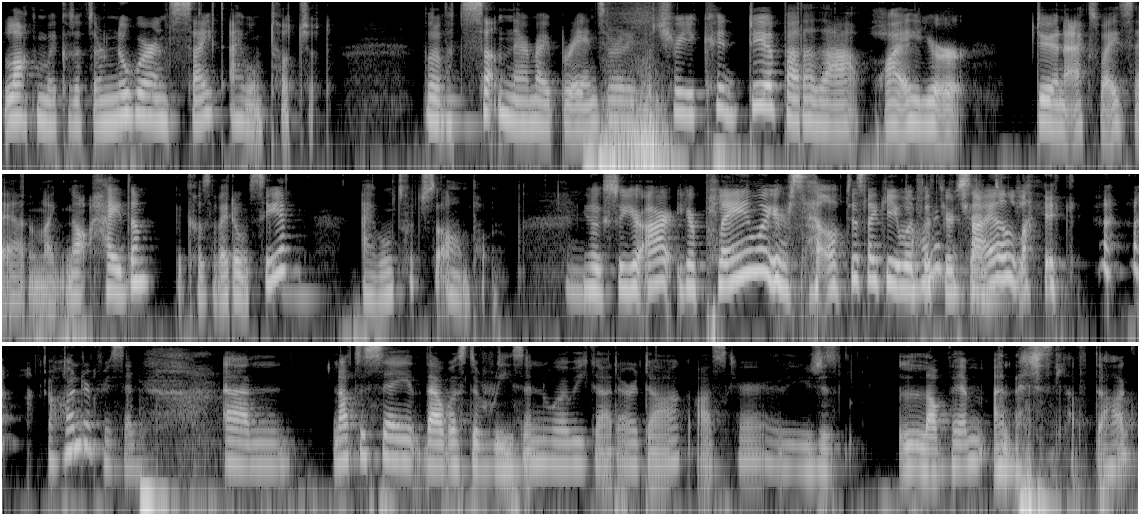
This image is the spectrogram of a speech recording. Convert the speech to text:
lock them away because if they're nowhere in sight, I won't touch it. But if it's sitting there, my brain's already, but sure, you could do a bit of that while you're doing X, Y, Z and like not hide them because if I don't see it, I won't switch the on button. Mm. You know, so you're you're playing with yourself just like you would 100%. with your child, like a hundred percent. Um, not to say that was the reason why we got our dog Oscar. You just love him, and I just love dogs.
